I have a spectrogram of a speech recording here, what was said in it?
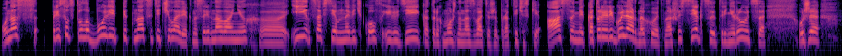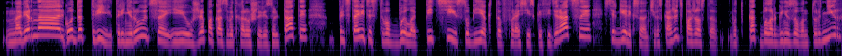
У нас присутствовало более 15 человек на соревнованиях, э, и совсем новичков, и людей, которых можно назвать уже практически асами, которые регулярно ходят в нашу секцию, тренируются уже, наверное, года три тренируются и уже показывают хорошие результаты. Представительство было пяти субъектов Российской Федерации. Сергей Александрович, расскажите, пожалуйста, вот как был организован турнир,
